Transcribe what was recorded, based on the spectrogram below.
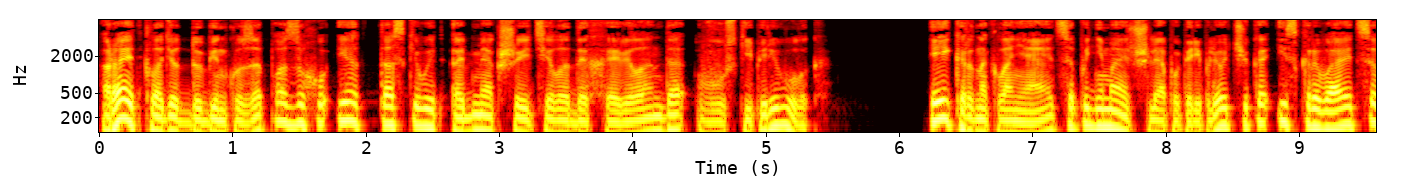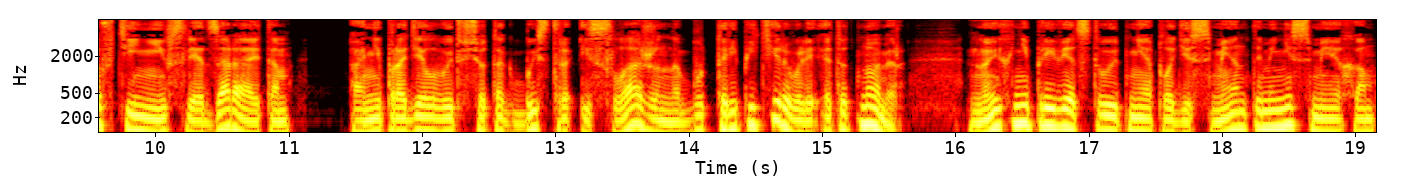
Райт кладет дубинку за пазуху и оттаскивает обмякшее тело Де Хевиленда в узкий переулок. Эйкер наклоняется, поднимает шляпу переплетчика и скрывается в тени вслед за Райтом. Они проделывают все так быстро и слаженно, будто репетировали этот номер, но их не приветствуют ни аплодисментами, ни смехом.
